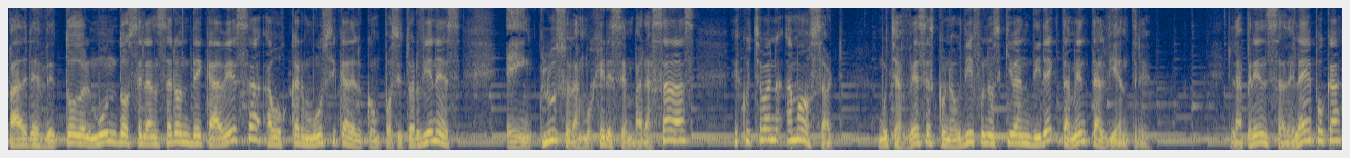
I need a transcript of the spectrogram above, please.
Padres de todo el mundo se lanzaron de cabeza a buscar música del compositor vienés e incluso las mujeres embarazadas escuchaban a Mozart, muchas veces con audífonos que iban directamente al vientre. La prensa de la época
